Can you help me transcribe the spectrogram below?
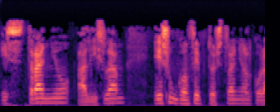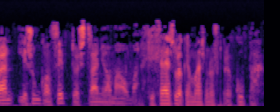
extraño al Islam es un concepto extraño al Corán y es un concepto extraño a Mahoma. Quizá es lo que más nos preocupa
